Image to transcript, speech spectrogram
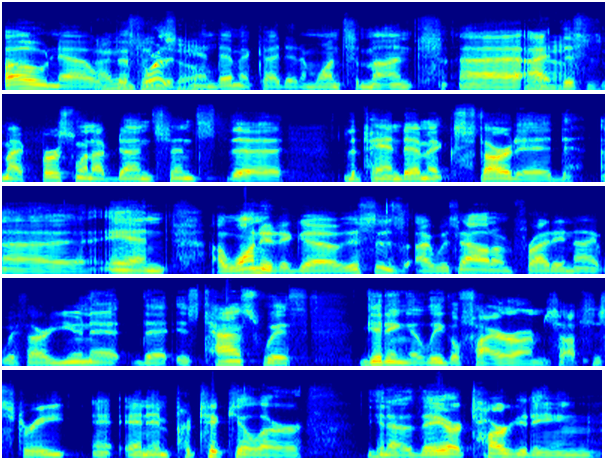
Oh no! Before the so. pandemic, I did them once a month. Uh, yeah. I, this is my first one I've done since the the pandemic started uh, and i wanted to go this is i was out on friday night with our unit that is tasked with getting illegal firearms off the street. And in particular, you know, they are targeting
